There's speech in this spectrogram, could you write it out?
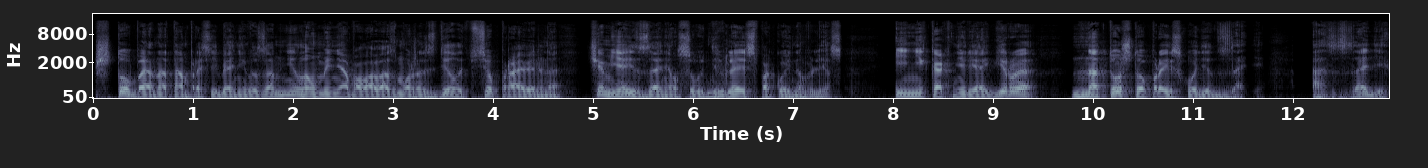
Что бы она там про себя не возомнила, у меня была возможность сделать все правильно, чем я и занялся, удивляясь спокойно в лес, и никак не реагируя на то, что происходит сзади. А сзади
